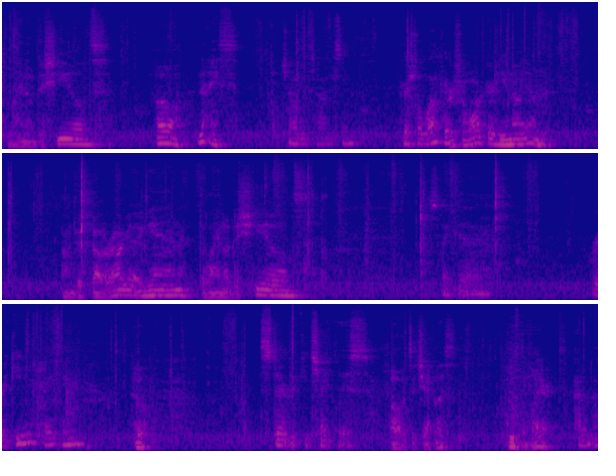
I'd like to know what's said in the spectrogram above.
Delino DeShields. Oh, nice. Johnny Johnson. Herschel Walker. Herschel Walker, you know him. Andres Scalaraga again. Delino DeShields. It's like a Ricky right there. Who? Start Ricky checklist. Oh, it's a checklist. Who's the player? I don't know.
